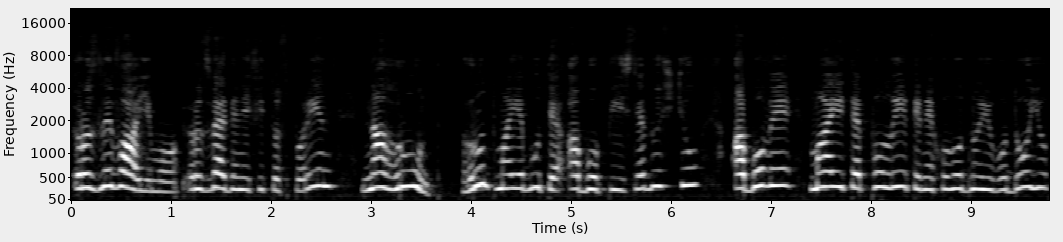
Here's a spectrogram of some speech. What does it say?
Розливаємо розведений фітоспорин на ґрунт. Ґрунт має бути або після дощу, або ви маєте полити нехолодною водою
